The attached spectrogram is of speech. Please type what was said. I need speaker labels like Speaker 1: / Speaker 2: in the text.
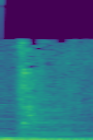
Speaker 1: Mm-hmm.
